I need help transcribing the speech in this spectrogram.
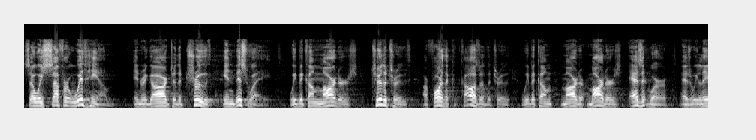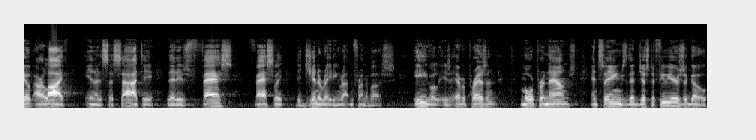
So we suffer with him in regard to the truth in this way. We become martyrs to the truth or for the cause of the truth. We become martyr, martyrs, as it were, as we live our life in a society that is fast, fastly degenerating right in front of us. Evil is ever present, more pronounced, and things that just a few years ago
